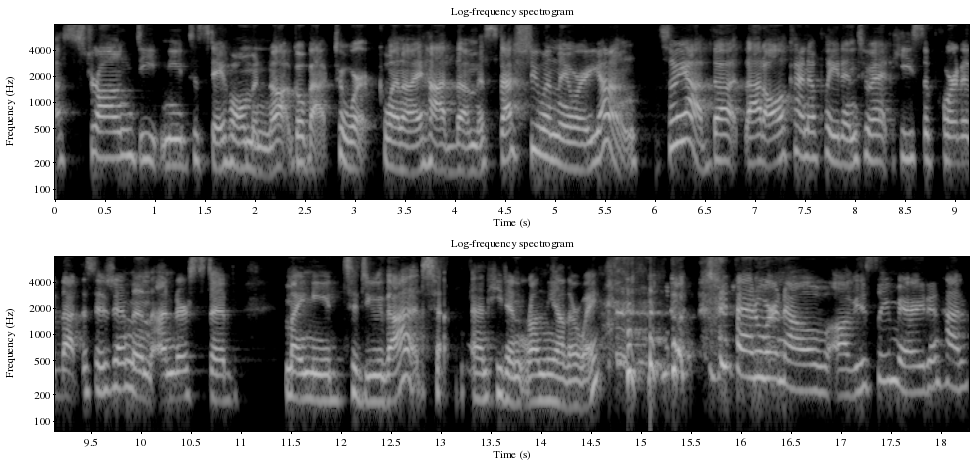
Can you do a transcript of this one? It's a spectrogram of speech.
a strong, deep need to stay home and not go back to work when I had them, especially when they were young. So, yeah, that, that all kind of played into it. He supported that decision and understood my need to do that. And he didn't run the other way. and we're now obviously married and have,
